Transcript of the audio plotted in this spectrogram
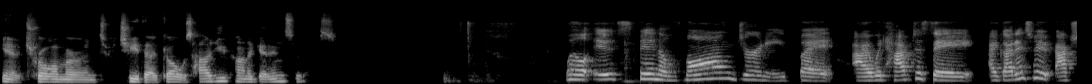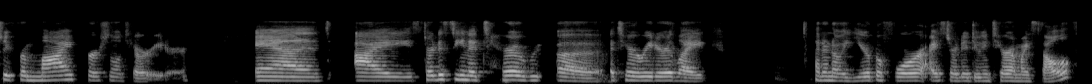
you know trauma and to achieve their goals. How do you kind of get into this? Well, it's been a long journey, but I would have to say I got into it actually from my personal tarot reader. And I started seeing a tarot uh, a tarot reader like I don't know a year before I started doing tarot myself,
